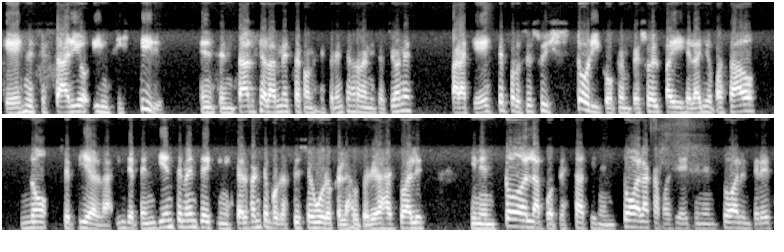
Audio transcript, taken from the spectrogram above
que es necesario insistir en sentarse a la mesa con las diferentes organizaciones para que este proceso histórico que empezó el país el año pasado no se pierda, independientemente de quien esté al frente, porque estoy seguro que las autoridades actuales tienen toda la potestad, tienen toda la capacidad y tienen toda la interés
